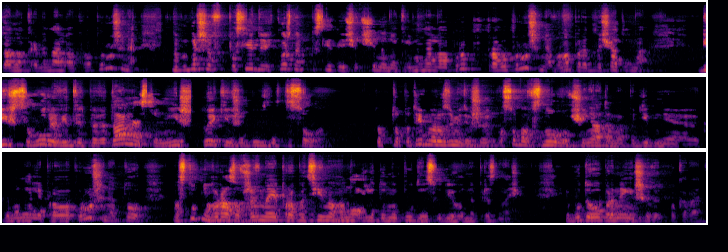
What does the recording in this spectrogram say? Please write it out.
даного, кримінального правопорушення, ну, по-перше, послідує кожне послідуюче вчинення кримінального правопорушення воно передбачатиме більш суворий від відповідальності, ніж той, який вже був застосований. Тобто потрібно розуміти, що особа знову вчинятиме подібні кримінальні правопорушення, то наступного разу вже в неї пробаційного нагляду не буде, суд його не призначить, і буде обраний інший вид покарання.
